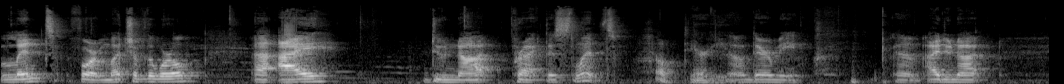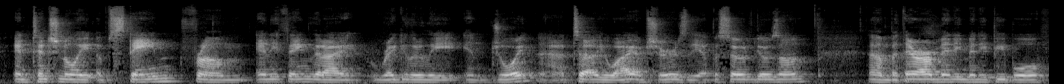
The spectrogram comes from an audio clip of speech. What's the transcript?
Lent for much of the world. Uh, I do not practice Lent. How dare you? How dare me? Um, I do not intentionally abstain from anything that I regularly enjoy. I'll tell you why, I'm sure, as the episode goes on. Um, but there are many, many people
